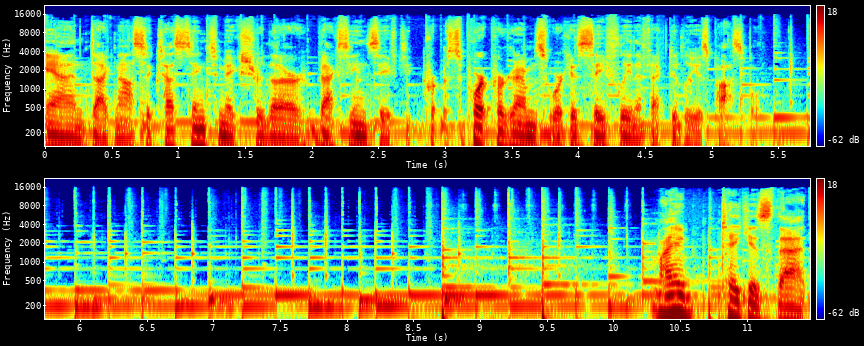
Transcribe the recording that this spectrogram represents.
and diagnostic testing to make sure that our vaccine safety support programs work as safely and effectively as possible. My take is that,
